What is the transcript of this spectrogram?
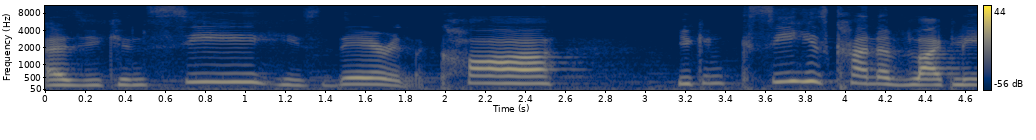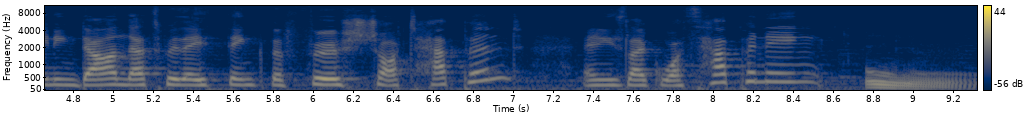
As you can see, he's there in the car. You can see he's kind of like leaning down. That's where they think the first shot happened. And he's like, What's happening? Ooh.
